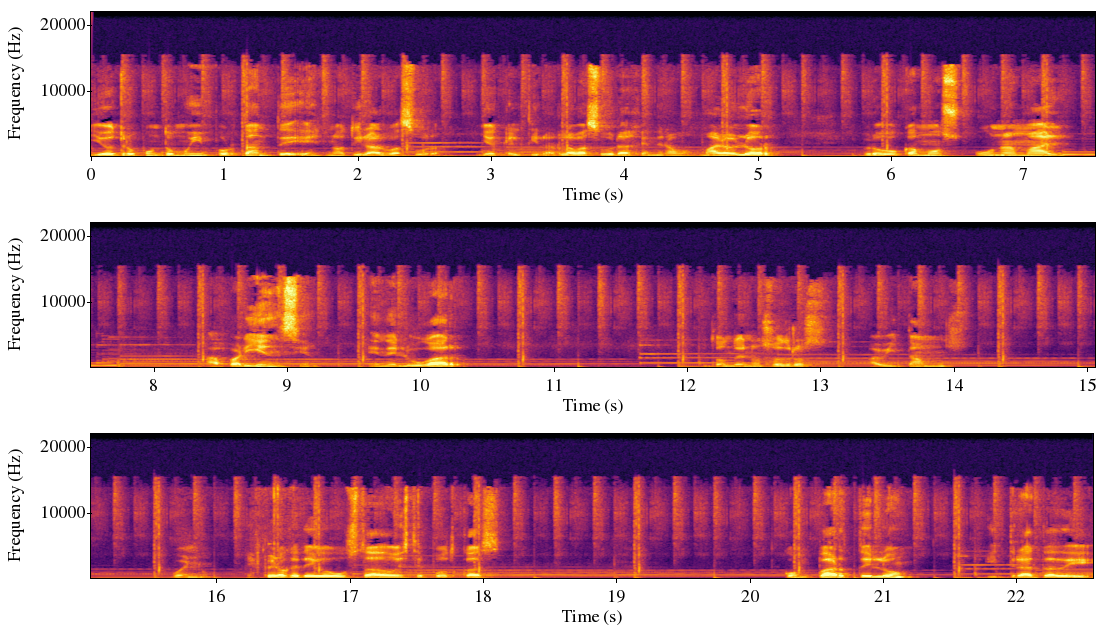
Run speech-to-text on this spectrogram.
Y otro punto muy importante es no tirar basura, ya que al tirar la basura generamos mal olor y provocamos una mal apariencia en el lugar donde nosotros habitamos. Bueno, espero que te haya gustado este podcast. Compártelo y trata de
